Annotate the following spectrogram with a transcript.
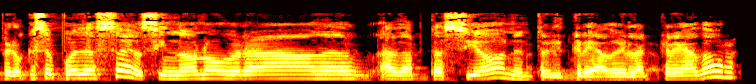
Pero ¿qué se puede hacer si no, no habrá adaptación entre el creador y el creador?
